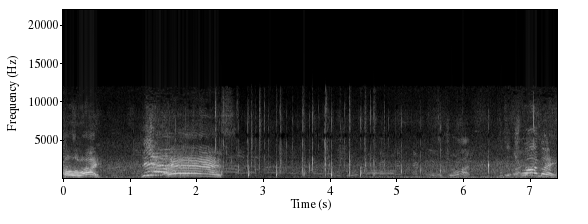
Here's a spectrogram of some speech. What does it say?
All the way. Yeah! Yes! It's a try, mate.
